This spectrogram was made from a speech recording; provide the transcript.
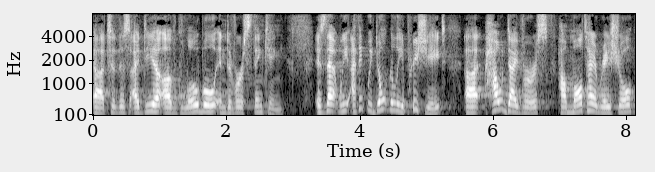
uh, to this idea of global and diverse thinking is that we, I think we don't really appreciate uh, how diverse, how multiracial,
